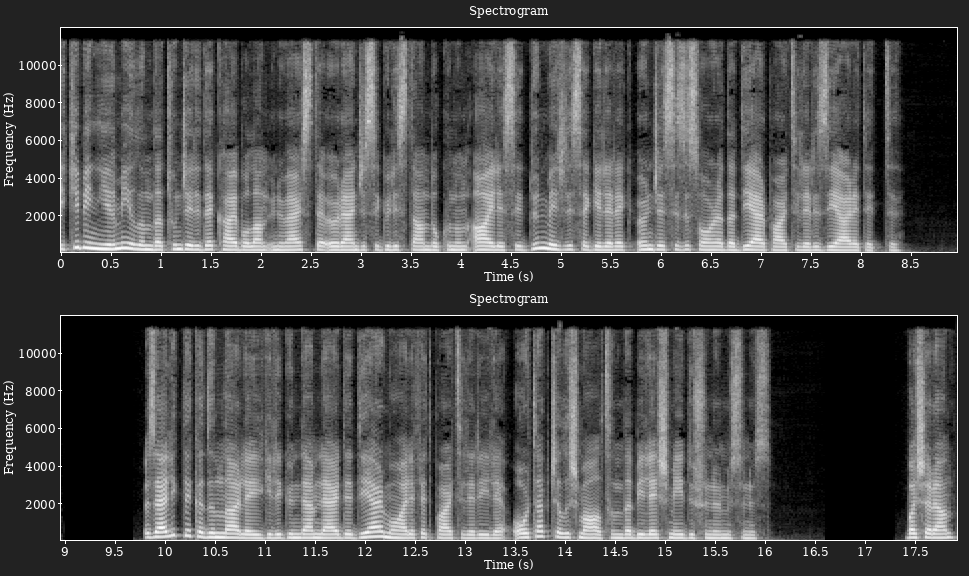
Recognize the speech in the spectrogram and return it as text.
2020 yılında Tunceli'de kaybolan üniversite öğrencisi Gülistan Doku'nun ailesi dün meclise gelerek önce sizi sonra da diğer partileri ziyaret etti. Özellikle kadınlarla ilgili gündemlerde diğer muhalefet partileriyle ortak çalışma altında birleşmeyi düşünür müsünüz? Başaran,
